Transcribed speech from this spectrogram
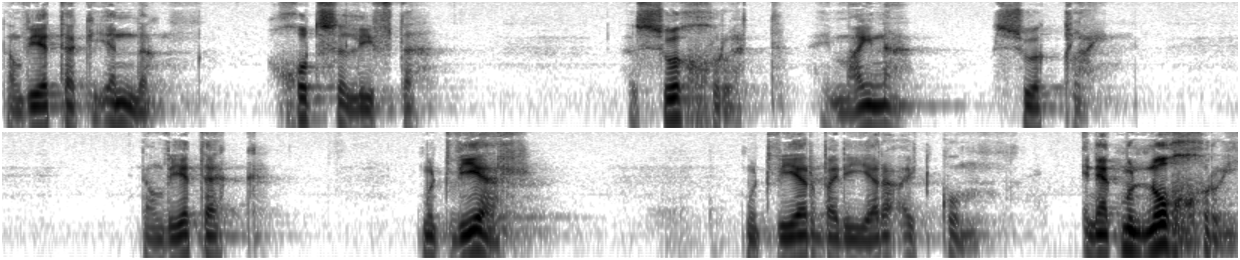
dan weet ek een ding. God se liefde is so groot en myne so klein. Dan weet ek moet weer moet weer by die Here uitkom en ek moet nog groei.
